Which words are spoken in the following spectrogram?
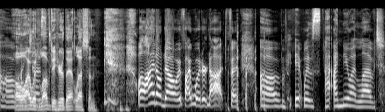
Um, oh, I, I just, would love to hear that lesson. well, I don't know if I would or not, but um, it was. I, I knew I loved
